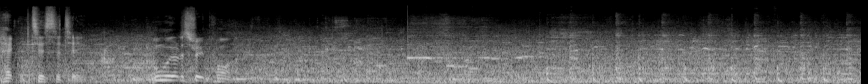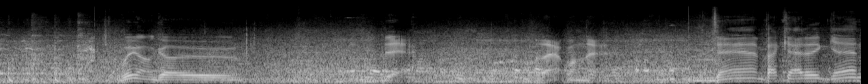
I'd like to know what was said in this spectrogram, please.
Hecticity. Oh, we got a street corner. We're gonna go there. That one there. Damn, back at it again.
